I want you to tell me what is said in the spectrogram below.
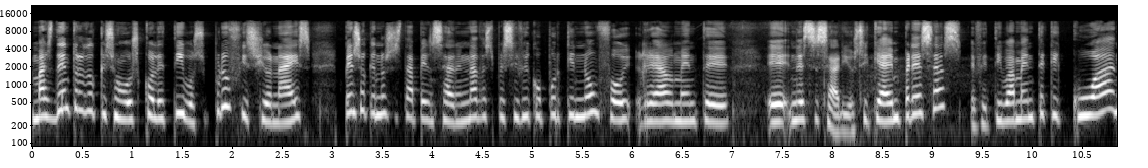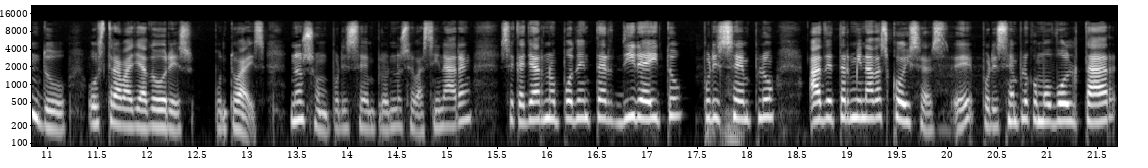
Mas dentro do que son os colectivos profesionais, penso que non se está a pensar en nada específico porque non foi realmente eh, necesario. Si que hai empresas, efectivamente, que cuando os traballadores puntuais non son, por exemplo, non se vacinaran, se callar non poden ter direito por exemplo, a determinadas coisas, eh? por exemplo, como voltar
